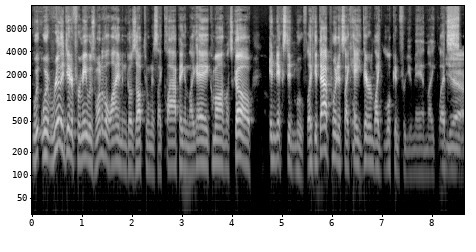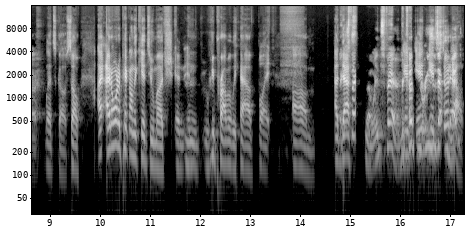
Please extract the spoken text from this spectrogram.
what really did it for me was one of the linemen goes up to him, and it's like clapping and like, "Hey, come on, let's go." And Nix didn't move. Like at that point, it's like, "Hey, they're like looking for you, man. Like let's yeah. let's go." So I, I don't want to pick on the kid too much, and mm-hmm. and we probably have, but um, uh, that's it's fair, it's fair because it, it, it stood out.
